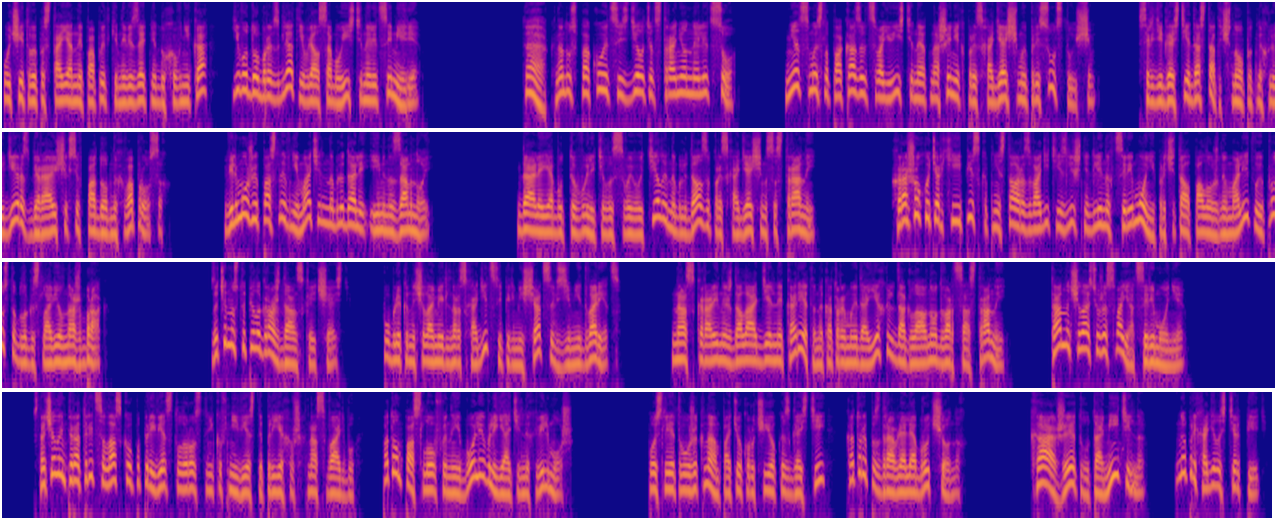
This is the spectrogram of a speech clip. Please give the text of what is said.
Учитывая постоянные попытки навязать мне духовника, его добрый взгляд являл собой истинное лицемерие. Так, надо успокоиться и сделать отстраненное лицо. Нет смысла показывать свое истинное отношение к происходящему и присутствующим. Среди гостей достаточно опытных людей, разбирающихся в подобных вопросах. Вельможи и послы внимательно наблюдали именно за мной. Далее я будто вылетел из своего тела и наблюдал за происходящим со стороны. Хорошо, хоть архиепископ не стал разводить излишне длинных церемоний, прочитал положенную молитву и просто благословил наш брак. Затем наступила гражданская часть. Публика начала медленно расходиться и перемещаться в Зимний дворец. Нас с Каролиной ждала отдельная карета, на которой мы доехали до главного дворца страны. Там началась уже своя церемония. Сначала императрица ласково поприветствовала родственников невесты, приехавших на свадьбу, потом послов и наиболее влиятельных вельмож. После этого уже к нам потек ручеек из гостей, которые поздравляли обрученных. Как же это утомительно! Но приходилось терпеть.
